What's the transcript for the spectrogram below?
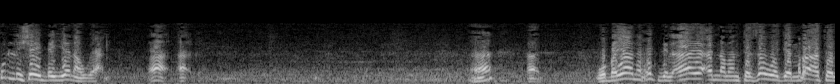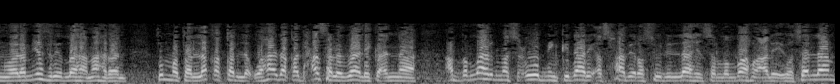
كل شيء بينه يعني؟ ها؟ وبيان حكم الآية أن من تزوج امرأة ولم يفرض لها مهرا ثم طلق قبل وهذا قد حصل ذلك أن عبد الله بن مسعود من كبار أصحاب رسول الله صلى الله عليه وسلم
